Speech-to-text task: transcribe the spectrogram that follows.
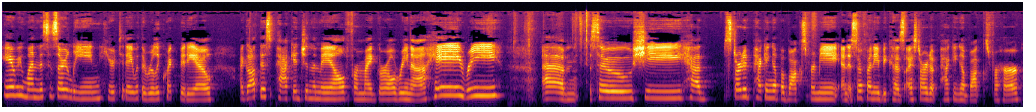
Hey everyone, this is Arlene here today with a really quick video. I got this package in the mail from my girl Rina. Hey Ree! Um, so she had started packing up a box for me and it's so funny because I started packing a box for her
